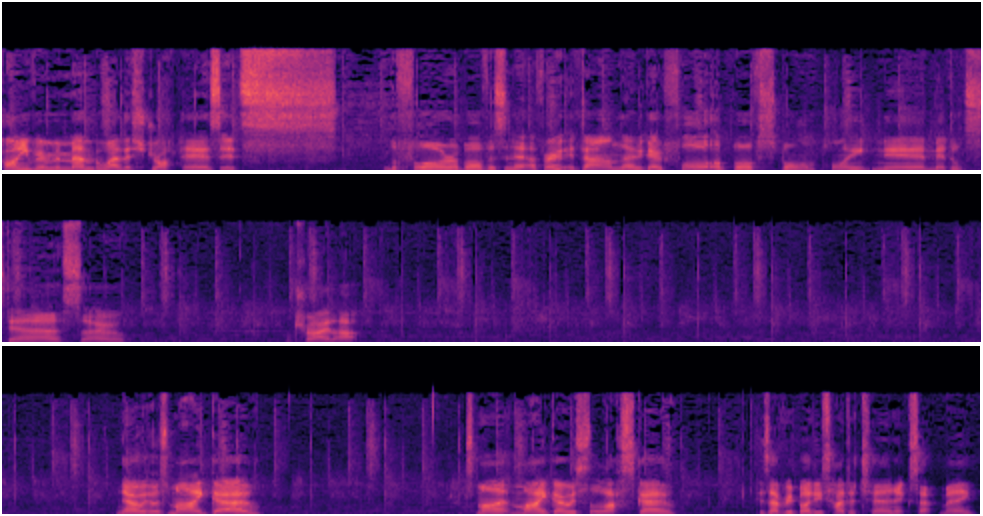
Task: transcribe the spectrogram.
Can't even remember where this drop is. It's the floor above, isn't it? I've wrote it down. There we go. Floor above spawn point near middle stair, so I'll try that. No, it was my go. It's my my go is the last go. Because everybody's had a turn except me.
